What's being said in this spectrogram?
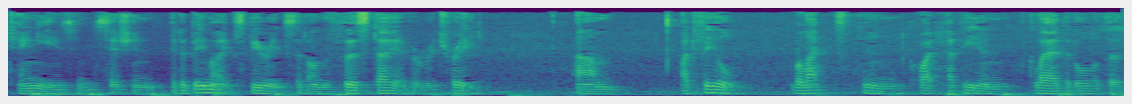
ten years in session, it had been my experience that on the first day of a retreat, um, I'd feel relaxed and quite happy and glad that all of the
